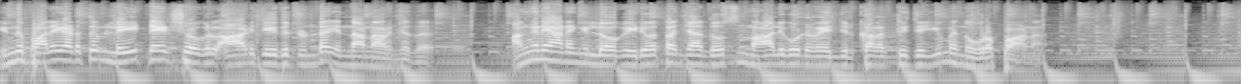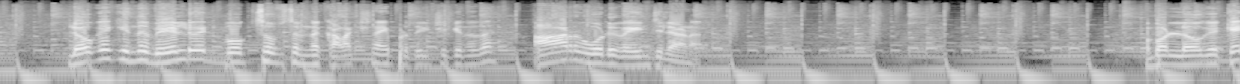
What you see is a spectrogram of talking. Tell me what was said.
ഇന്ന് പലയിടത്തും ലേറ്റ് നൈറ്റ് ഷോകൾ ആഡ് ചെയ്തിട്ടുണ്ട് എന്നാണ് അറിഞ്ഞത്. അങ്ങനെയാണെങ്കിൽ ലോക ഇരുപത്തഞ്ചാം ദിവസം നാല് കോടി റേഞ്ചിൽ കളക്ട് ചെയ്യും എന്ന് ഉറപ്പാണ്. ലോകയ്ക്ക് ഇന്ന് വേൾഡ് വൈഡ് ബോക്സ് ഓഫീസിൽ നിന്ന് കളക്ഷനായി പ്രതീക്ഷിക്കുന്നത് ആറ് കോടി റേഞ്ചിലാണ്. അപ്പോൾ ലോകയ്ക്ക്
